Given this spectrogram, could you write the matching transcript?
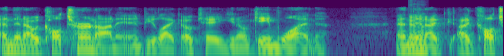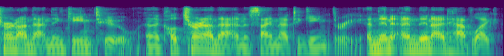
And then I would call turn on it and be like, okay, you know, game one. And yeah. then I'd, I'd call turn on that and then game two. And I'd call turn on that and assign that to game three. And then and then I'd have like,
